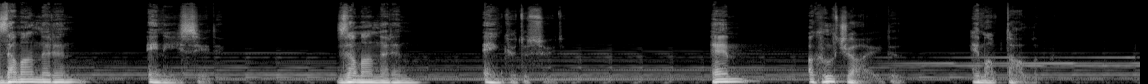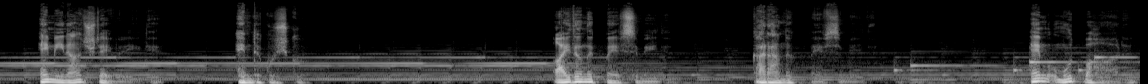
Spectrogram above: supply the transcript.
Zamanların en iyisiydi. Zamanların en kötüsüydü. Hem akıl çağıydı, hem aptallık. Hem inanç devriydi, hem de kuşku. Aydınlık mevsimiydi, karanlık mevsimiydi. Hem umut baharı,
